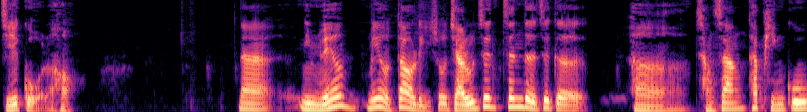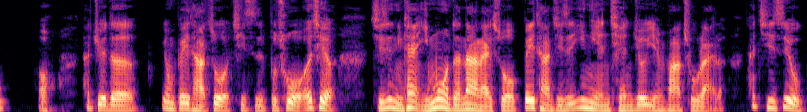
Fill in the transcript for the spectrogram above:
结果了哈。那你没有没有道理说，假如真真的这个呃厂商他评估哦，他觉得用贝塔做其实不错，而且。其实你看，以莫德纳来说，贝塔其实一年前就研发出来了，它其实有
